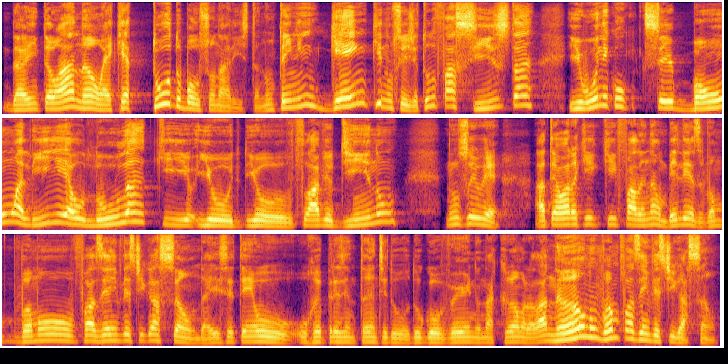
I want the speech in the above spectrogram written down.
Daí então, ah, não, é que é tudo bolsonarista. Não tem ninguém que não seja, tudo fascista. E o único ser bom ali é o Lula que, e, o, e o Flávio Dino, não sei o quê até a hora que, que fala, não, beleza, vamos, vamos fazer a investigação. Daí você tem o, o representante do, do governo na Câmara lá, não, não vamos fazer investigação.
